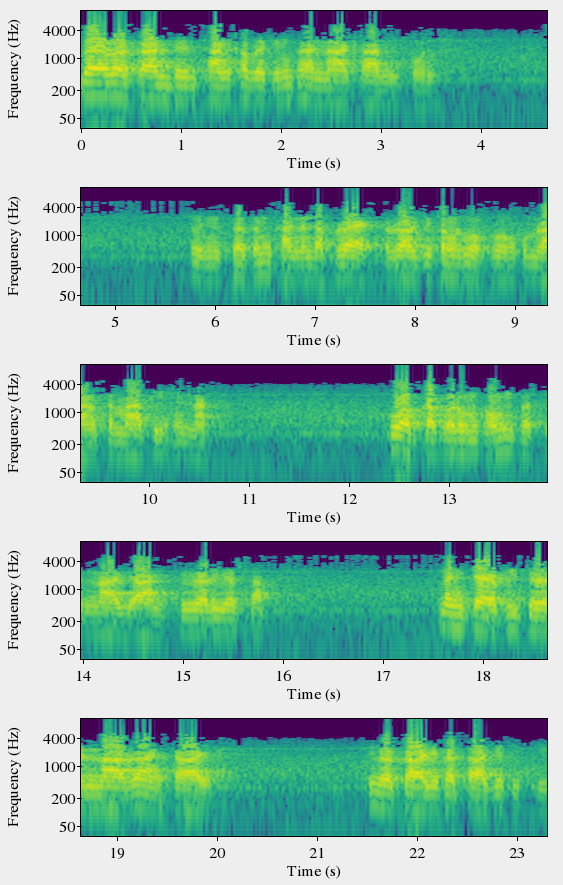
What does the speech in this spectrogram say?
แปลว่าการเดินทางเข้าไปถึงพระอนาคามีผล ส่วนสำคัญอันดับแรก เราจะต้องรวบรวมกำลังสมาธิให้หนักควบกับอารมณ์ของวิปัสสนาญาณคืออริยสัจนั่นแก่พิจารณาร่างกายที่ว่ากายคตายทิฏฐิ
